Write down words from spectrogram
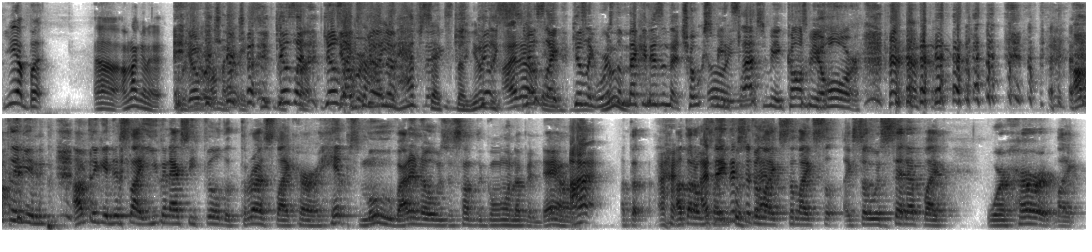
Yeah, but uh, I'm not gonna. Gilbert, all. Gil's like, Gil's like, That's how Gil- you have sex, though. You don't Gil- just. I know. Gil's like, Gil's like, where's the mechanism that chokes me Oh, and yeah. slaps me and calls me a whore? I'm thinking, I'm thinking, it's like you can actually feel the thrust, like her hips move. I didn't know it was just something going up and down. I, I, thought, I thought it I was like think this could is feel a- like so, like so, like so it's set up like where her like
